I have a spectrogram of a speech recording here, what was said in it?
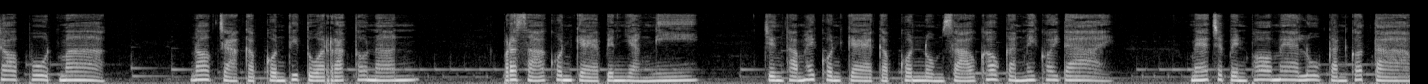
ชอบพูดมากนอกจากกับคนที่ตัวรักเท่านั้น ประษาคนแก่เป็นอย่างนี้ จึงทำให้คนแก่กับคนหนุ่มสาวเข้ากันไม่ค่อยได้ แม้จะเป็นพ่อแม่ลูกกันก็ตาม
